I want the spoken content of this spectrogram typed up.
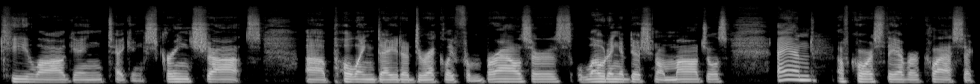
key logging, taking screenshots, uh, pulling data directly from browsers, loading additional modules, and of course, the ever classic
